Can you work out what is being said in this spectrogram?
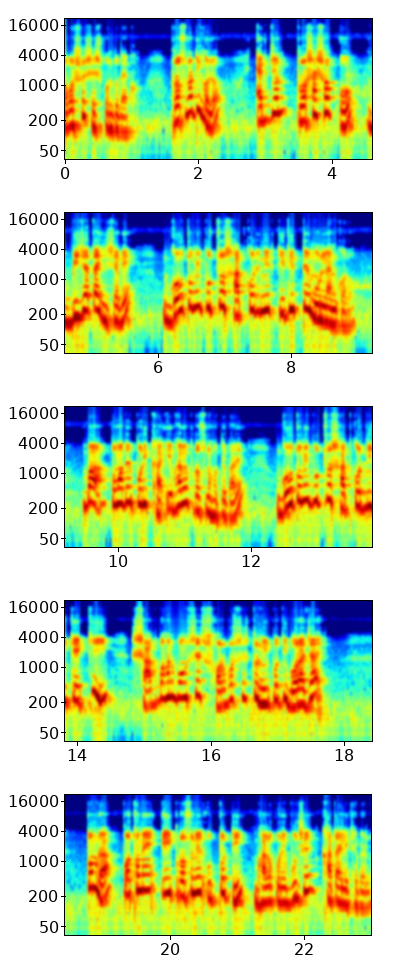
অবশ্যই শেষ পর্যন্ত দেখো। প্রশ্নটি হল, একজন প্রশাসক ও বিজেতা হিসেবে গৌতমীপুত্র সাতকরিণীর কৃতিত্বের মূল্যায়ন করো বা তোমাদের পরীক্ষা এভাবে প্রশ্ন হতে পারে গৌতমীপুত্র সাতকর্ণীকে কি সাতবাহন বংশের সর্বশ্রেষ্ঠ নৃপতি বলা যায়? তোমরা প্রথমে এই প্রশ্নের উত্তরটি ভালো করে বুঝে খাতায় লিখে ফেলো।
